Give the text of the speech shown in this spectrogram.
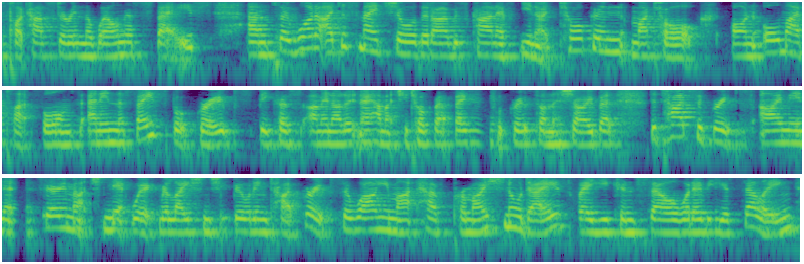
podcaster in the wellness space. Um, so what I just made sure that I was kind of, you know, talking my talk on all my platforms and in the Facebook groups, because I mean, I don't know how much you talk about Facebook groups on the show, but the types of groups I'm in, it's very much network relationship building type groups. So while you might have promotional days where you can sell whatever you're selling,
